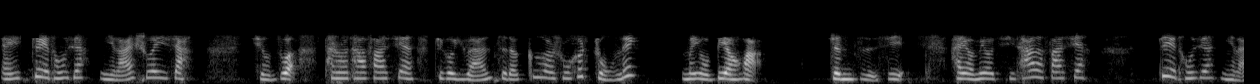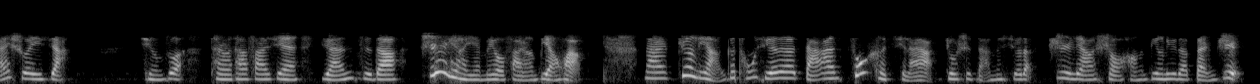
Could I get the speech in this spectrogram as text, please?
哎，这位同学，你来说一下，请坐。他说他发现这个原子的个数和种类没有变化，真仔细。还有没有其他的发现？这位同学，你来说一下，请坐。他说他发现原子的质量也没有发生变化。那这两个同学的答案综合起来啊，就是咱们学的质量守恒定律的本质。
